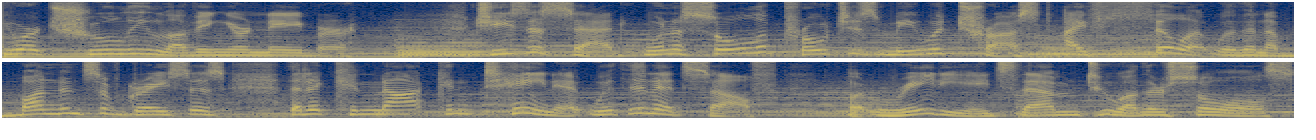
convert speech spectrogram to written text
you are truly loving your neighbor. Jesus said, When a soul approaches me with trust, I fill it with an abundance of graces that it cannot contain it within itself, but radiates them to other souls.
